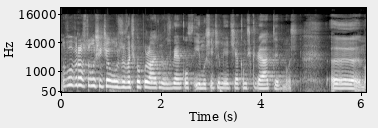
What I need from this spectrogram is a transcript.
no po prostu musicie używać popularnych dźwięków i musicie mieć jakąś kreatywność. Yy, no.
